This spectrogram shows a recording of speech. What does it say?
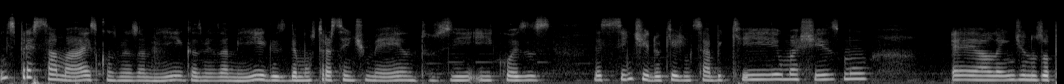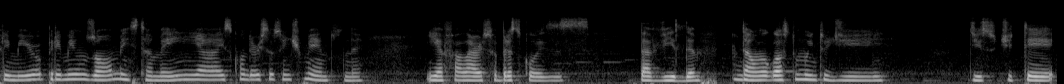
me expressar mais com os meus amigos, minhas amigas, demonstrar sentimentos e, e coisas nesse sentido, que a gente sabe que o machismo é, além de nos oprimir, oprimem os homens também a esconder seus sentimentos, né? E a falar sobre as coisas da vida. Então, eu gosto muito de, disso, de ter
